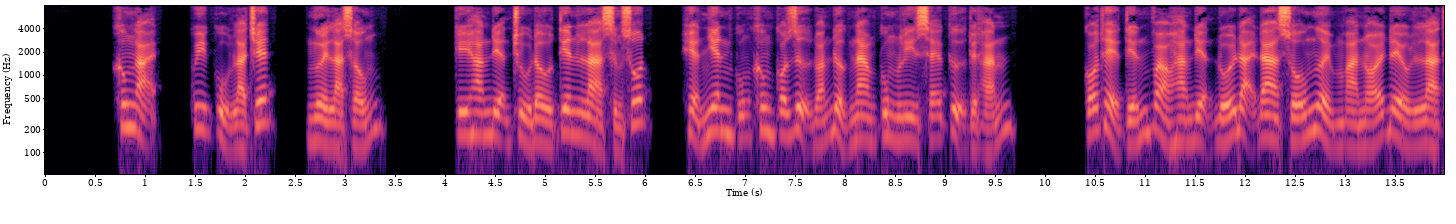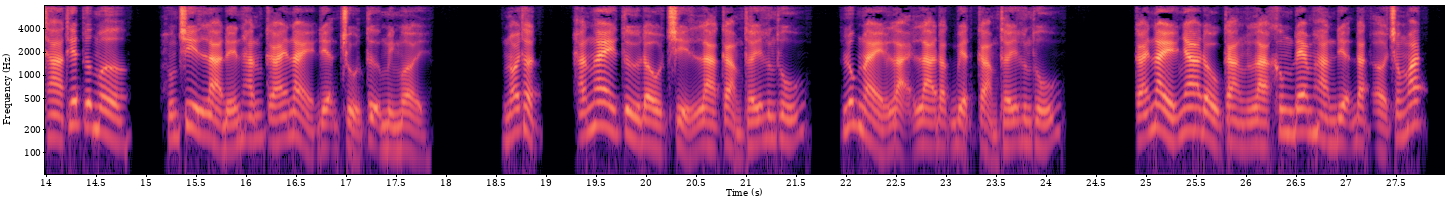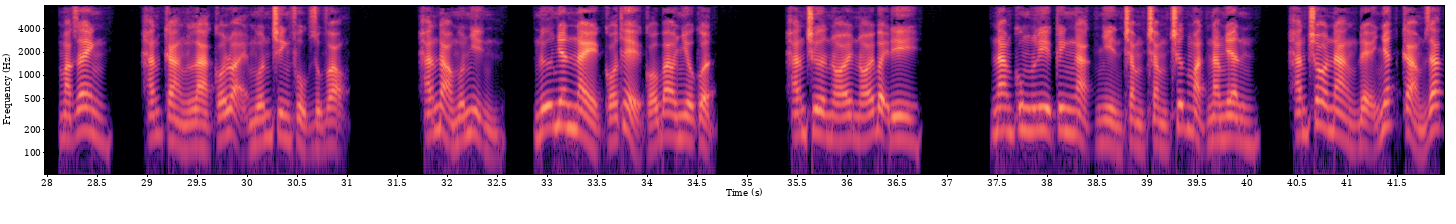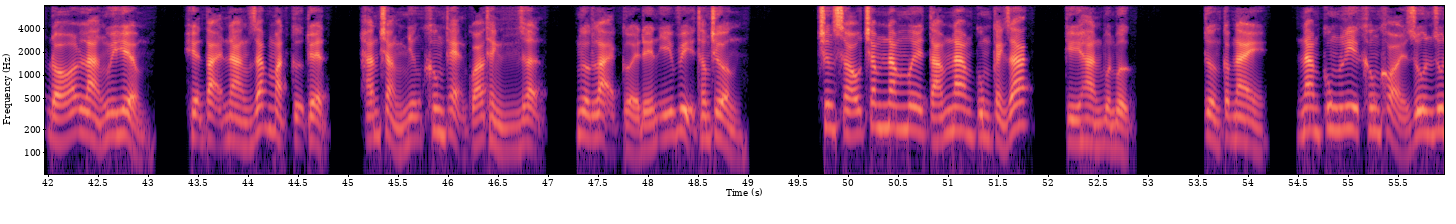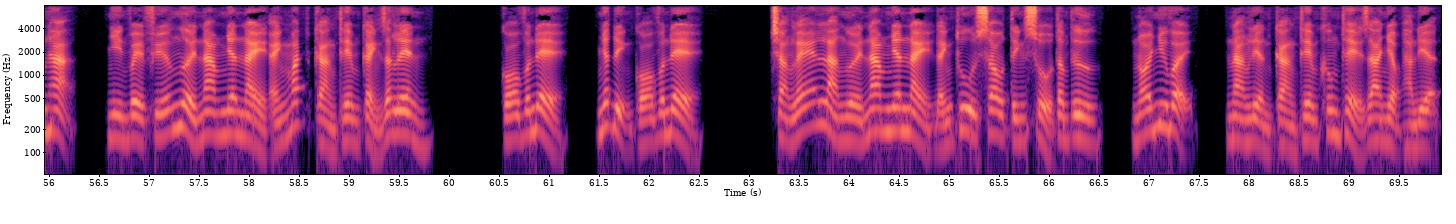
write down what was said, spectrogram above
Không ngại, quy củ là chết, người là sống. Kỳ hàn điện chủ đầu tiên là sửng sốt, hiển nhiên cũng không có dự đoán được Nam Cung Ly sẽ cự tuyệt hắn. Có thể tiến vào hàn điện đối đại đa số người mà nói đều là tha thiết ước mơ, huống chi là đến hắn cái này điện chủ tự mình mời. Nói thật, hắn ngay từ đầu chỉ là cảm thấy hứng thú, lúc này lại là đặc biệt cảm thấy hứng thú. Cái này nha đầu càng là không đem hàn điện đặt ở trong mắt, mặc danh, hắn càng là có loại muốn chinh phục dục vọng. Hắn đảo muốn nhìn, nữ nhân này có thể có bao nhiêu quật. Hắn chưa nói nói bậy đi. Nam cung ly kinh ngạc nhìn chầm chầm trước mặt nam nhân, hắn cho nàng đệ nhất cảm giác đó là nguy hiểm, hiện tại nàng giáp mặt cự tuyệt, hắn chẳng những không thẹn quá thành giận, ngược lại cười đến ý vị thâm trường. Chương 658 Nam Cung cảnh giác, kỳ hàn buồn bực. Tưởng cập này, Nam Cung ly không khỏi run run hạ, nhìn về phía người nam nhân này ánh mắt càng thêm cảnh giác lên. Có vấn đề, nhất định có vấn đề. Chẳng lẽ là người nam nhân này đánh thu sau tính sổ tâm tư, nói như vậy, nàng liền càng thêm không thể gia nhập hàn điện.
